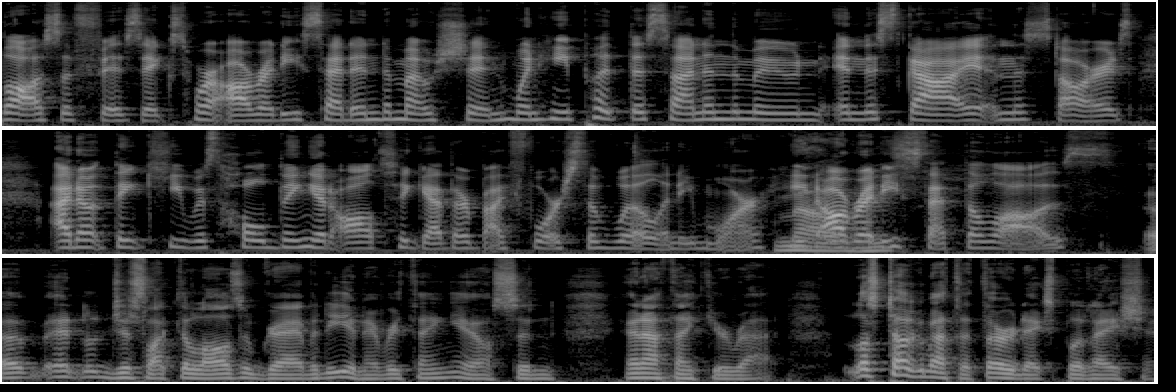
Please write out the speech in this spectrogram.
laws of physics were already set into motion. When he put the sun and the moon in the sky and the stars, I don't think he was holding it all together by force of will anymore. He'd No, already set the laws. uh, it, just like the laws of gravity and everything else. And and I think you're right. Let's talk about the third explanation.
